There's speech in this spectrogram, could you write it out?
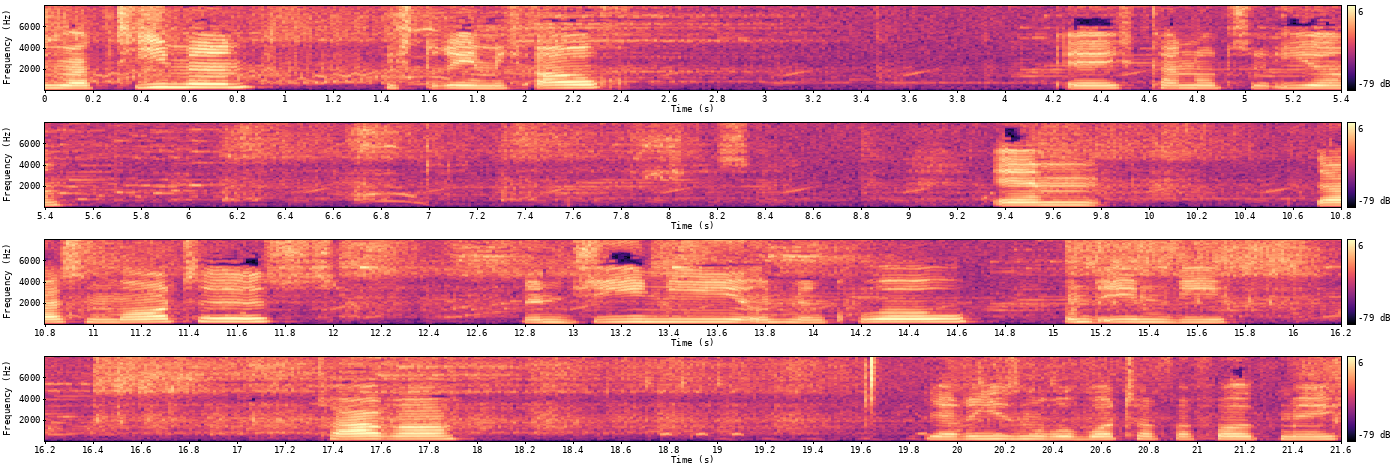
Die mag Teamen. Ich drehe mich auch. Ich kann nur zu ihr. Ähm, da ist ein Mortis, ein Genie und ein Crow und eben die Tara. Der Riesenroboter verfolgt mich.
